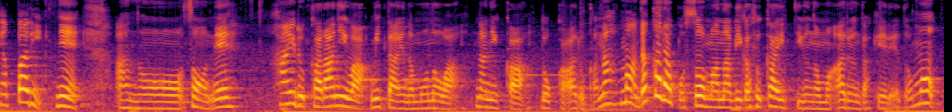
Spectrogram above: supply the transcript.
やっぱりねあのそうね入るからにはみたいなものは何かどっかあるかな。まあだからこそ学びが深いっていうのもあるんだけれども。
